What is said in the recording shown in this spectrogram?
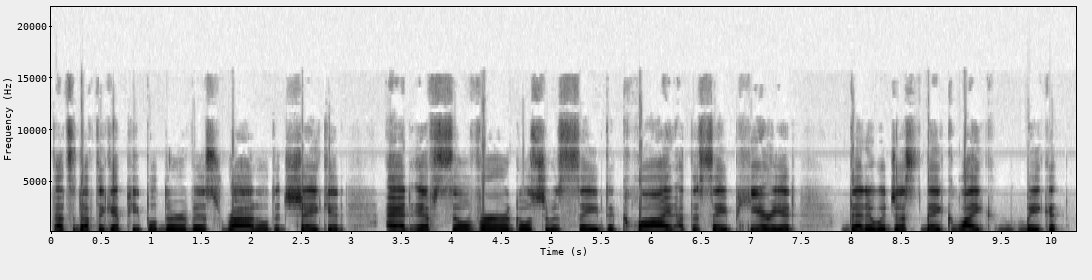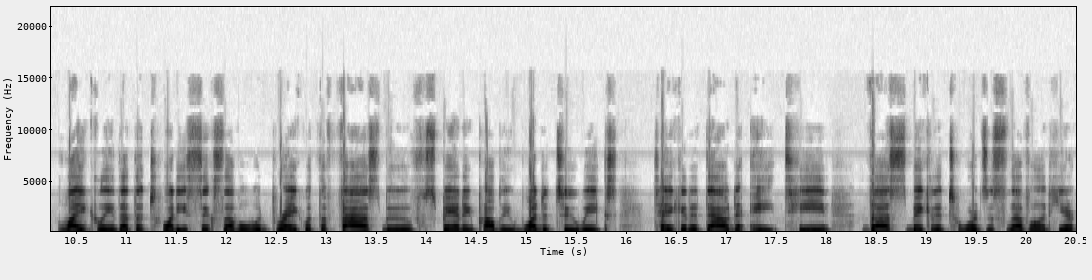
That's enough to get people nervous, rattled, and shaken. And if silver goes through a same decline at the same period, then it would just make like make it likely that the 26 level would break with the fast move spanning probably one to two weeks, taking it down to 18, thus making it towards this level. And here,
